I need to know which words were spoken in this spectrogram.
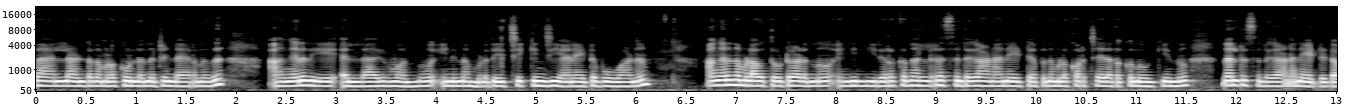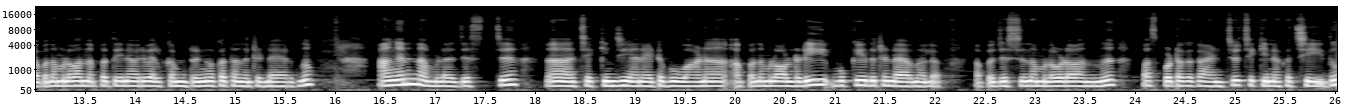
വാനിലാണ് നമ്മളെ കൊണ്ടുവന്നിട്ടുണ്ടായിരുന്നത്. അങ്ങനെ ദേ എല്ലാവരും വന്നു. ഇനി നമ്മൾ ദേ ചെക്ക് ഇൻ ചെയ്യാനായിട്ട് പോവാണ്. അങ്ങനെ നമ്മൾ അകത്തോട്ട് കടന്നു. എന്റെ ഇന്റീരിയറൊക്കെ നല്ല രസമുണ്ട് കാണാനായിട്ട്. അപ്പോൾ നമ്മൾ കുറച്ച് നേരം അതൊക്കെ നോക്കിയിരുന്നു. നല്ല രസമുണ്ട് കാണാനായിട്ട് കേട്ടോ അപ്പോൾ നമ്മൾ വന്നപ്പോഴത്തേനും അവർ വെൽക്കം ഡ്രിങ്ക് ഒക്കെ തന്നിട്ടുണ്ടായിരുന്നു. അങ്ങനെ നമ്മൾ ജസ്റ്റ് ചെക്ക് ഇൻ ചെയ്യാനായിട്ട് പോവാണ്. അപ്പോൾ നമ്മൾ ഓൾറെഡി ബുക്ക് ചെയ്തിട്ടുണ്ടായിരുന്നല്ലോ. അപ്പോൾ ജസ്റ്റ് നമ്മളിവിടെ വന്ന് പാസ്പോർട്ടൊക്കെ കാണിച്ചു ചെക്ക് ഇനൊക്കെ ചെയ്തു.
